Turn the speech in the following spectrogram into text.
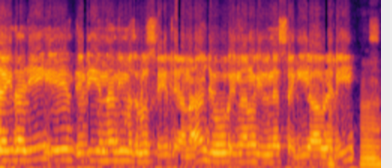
ਚਾਹੀਦਾ ਜੀ ਇਹ ਜਿਹੜੀ ਇਹਨਾਂ ਦੀ ਮਤਲਬ ਸਿਹਤ ਆ ਨਾ ਜੋ ਇਹਨਾਂ ਨੂੰ ਇਲਨੈਸ ਹੈਗੀ ਆ ਵੈਰੀ ਹਾਂ।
